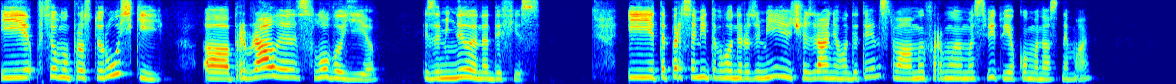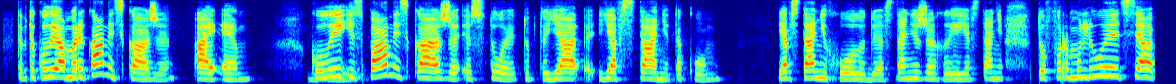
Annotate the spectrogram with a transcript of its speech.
І в цьому просто руській а, прибрали слово є і замінили на дефіс. І тепер самі того не розуміючи з раннього дитинства, ми формуємо світ, в якому нас немає. Тобто, коли американець каже I am, коли іспанець каже естой, тобто я, я в стані такому, я в стані холоду, я в стані жаги, я в стані, то формулюється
